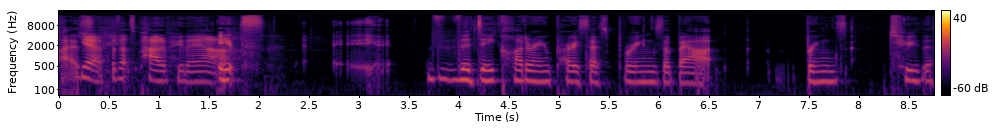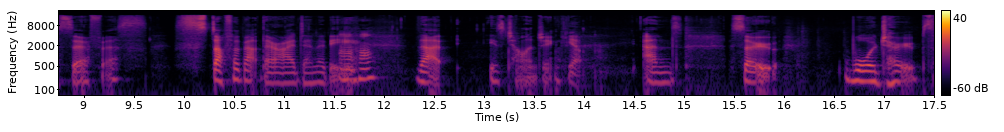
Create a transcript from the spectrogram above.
lies. Yeah, but that's part of who they are. it's the decluttering process brings about brings to the surface stuff about their identity that is challenging yeah. and so wardrobes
